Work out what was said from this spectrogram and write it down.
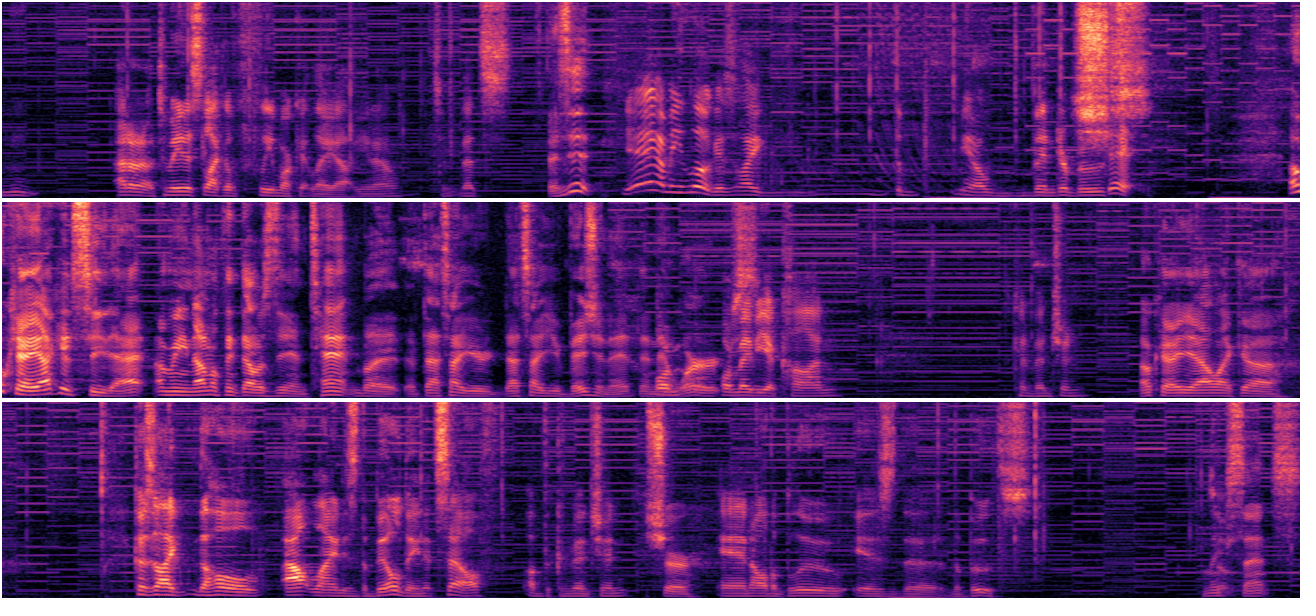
I don't know. To me, it's like a flea market layout. You know, So that's Is it? yeah. I mean, look, it's like the you know vendor booths. Shit. Okay, I could see that. I mean, I don't think that was the intent, but if that's how you that's how you vision it, then Or, it works. or maybe a con convention. Okay, yeah, like uh, Because like the whole outline is the building itself of the convention, sure, and all the blue is the the booths. makes sense.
